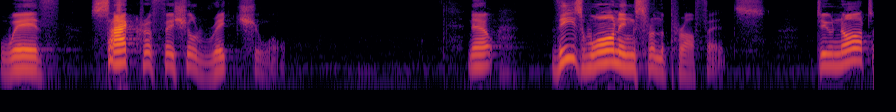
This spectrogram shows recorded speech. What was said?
with sacrificial ritual. Now, these warnings from the prophets do not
